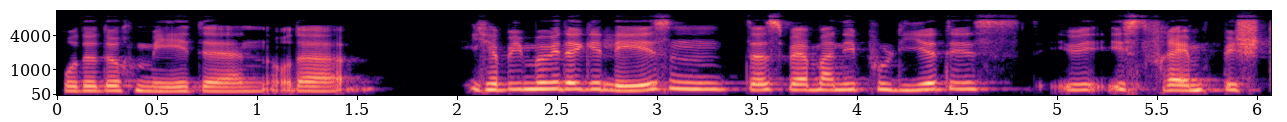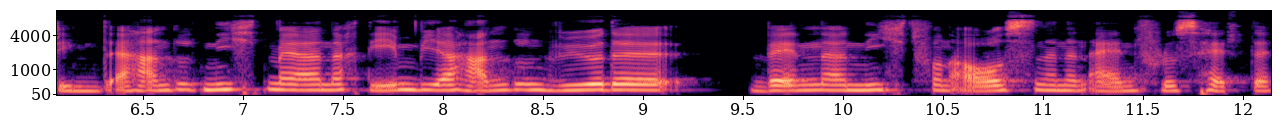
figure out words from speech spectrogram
oder durch Medien oder ich habe immer wieder gelesen, dass wer manipuliert ist, ist fremdbestimmt. Er handelt nicht mehr nach dem, wie er handeln würde, wenn er nicht von außen einen Einfluss hätte.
